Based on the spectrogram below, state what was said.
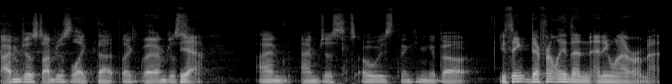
I, I'm just, I'm just like that. Like I'm just, yeah I'm, I'm just always thinking about. you think differently than anyone I ever met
